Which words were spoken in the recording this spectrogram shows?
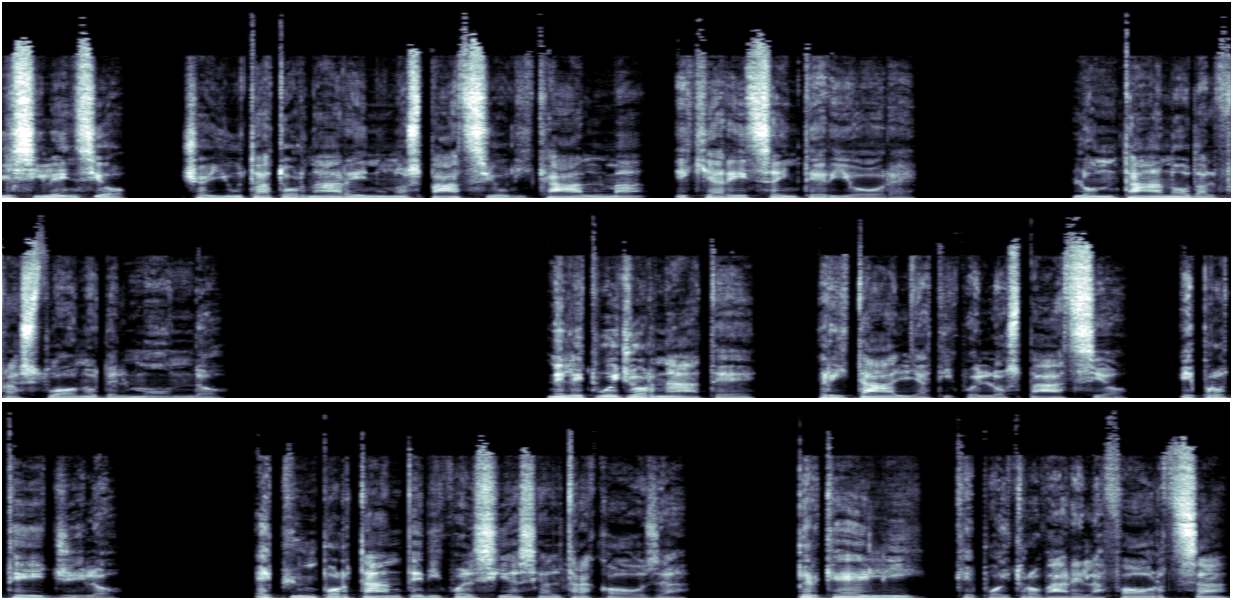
Il silenzio ci aiuta a tornare in uno spazio di calma e chiarezza interiore, lontano dal frastuono del mondo. Nelle tue giornate ritagliati quello spazio e proteggilo. È più importante di qualsiasi altra cosa, perché è lì che puoi trovare la forza,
